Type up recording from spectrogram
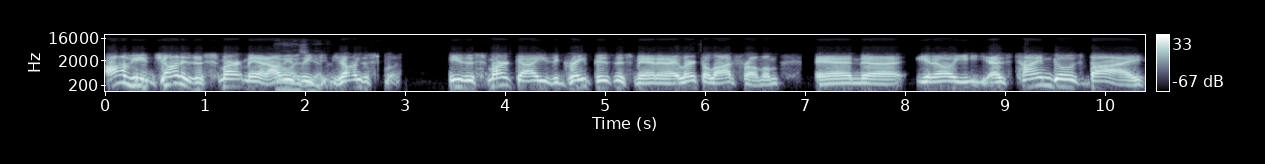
obviously, John is a smart man. Oh, obviously, oh, John's a he's a smart guy. He's a great businessman, and I learned a lot from him. And uh, you know, as time goes by,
